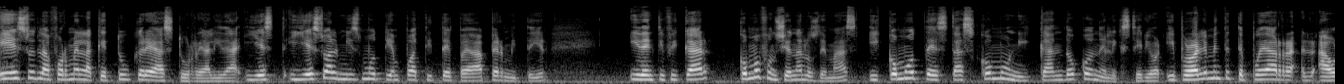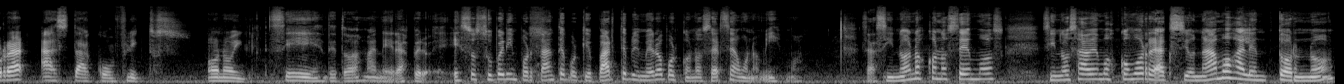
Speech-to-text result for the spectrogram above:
eso es la forma en la que tú creas tu realidad y, es, y eso al mismo tiempo a ti te va a permitir identificar cómo funcionan los demás y cómo te estás comunicando con el exterior y probablemente te pueda ahorrar hasta conflictos. ¿O no, Ingrid? Sí, de todas maneras, pero eso es súper importante porque parte primero por conocerse a uno mismo. O sea, si no nos conocemos, si no sabemos cómo reaccionamos al entorno,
